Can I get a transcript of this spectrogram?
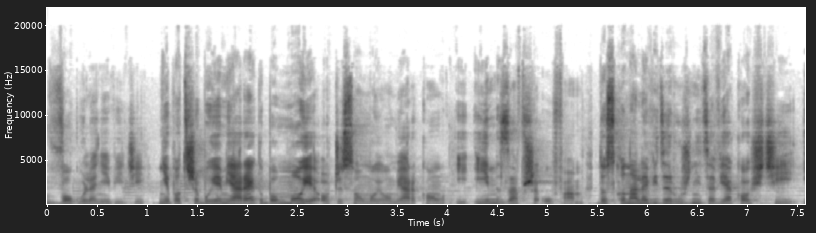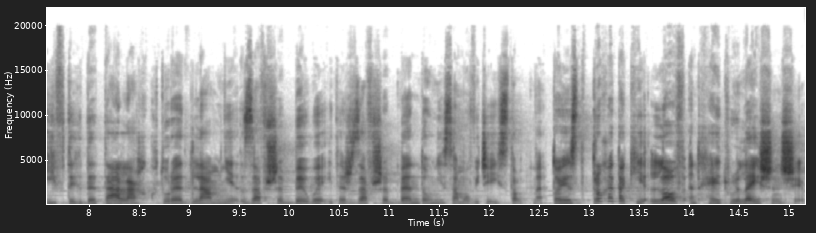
w ogóle nie widzi. Nie potrzebuję miarek, bo moje oczy są moją miarką i im zawsze ufam. Doskonale widzę różnice w jakości i w tych detalach, które dla mnie zawsze były i też zawsze będą niesamowicie istotne. To jest trochę taki love and hate relationship,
